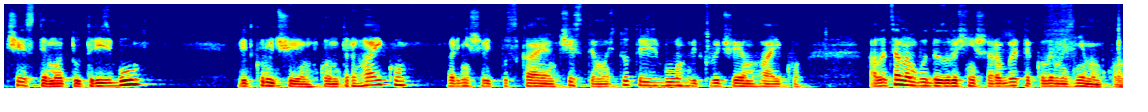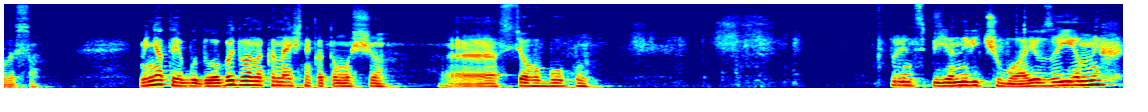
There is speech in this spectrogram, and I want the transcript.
Чистимо тут різьбу, відкручуємо контргайку, верніше відпускаємо, чистимо ось тут різьбу, відкручуємо гайку. Але це нам буде зручніше робити, коли ми знімемо колесо. Міняти я буду обидва наконечника, тому що е, з цього боку, в принципі, я не відчуваю взаємних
